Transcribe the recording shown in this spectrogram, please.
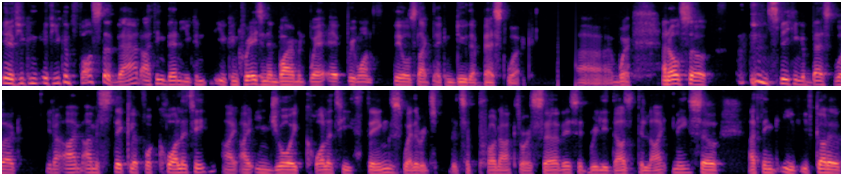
you know if you can if you can foster that i think then you can you can create an environment where everyone feels like they can do their best work. Uh, where and also speaking of best work you know i'm i'm a stickler for quality. I i enjoy quality things whether it's it's a product or a service it really does delight me. So i think you've, you've got to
